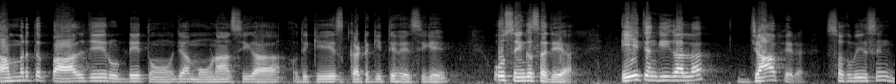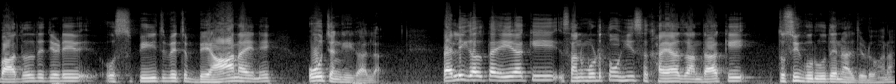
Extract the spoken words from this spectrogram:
ਅੰਮ੍ਰਿਤਪਾਲ ਜੇ ਰੋਡੇ ਤੋਂ ਜਾਂ ਮੋਣਾ ਸੀਗਾ, ਉਹਦੇ ਕੇਸ ਕੱਟ ਕੀਤੇ ਹੋਏ ਸੀਗੇ, ਉਹ ਸਿੰਘ ਸਜਿਆ। ਇਹ ਚੰਗੀ ਗੱਲ ਆ? ਜਾਂ ਫਿਰ ਸੁਖਬੀਰ ਸਿੰਘ ਬਾਦਲ ਦੇ ਜਿਹੜੇ ਉਸ ਸਪੀਚ ਵਿੱਚ ਬਿਆਨ ਆਏ ਨੇ, ਉਹ ਚੰਗੀ ਗੱਲ ਆ? ਪਹਿਲੀ ਗੱਲ ਤਾਂ ਇਹ ਆ ਕਿ ਸਾਨੂੰ ਮੁੱਢ ਤੋਂ ਹੀ ਸਿਖਾਇਆ ਜਾਂਦਾ ਕਿ ਤੁਸੀਂ ਗੁਰੂ ਦੇ ਨਾਲ ਜੁੜੋ, ਹਨਾ?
